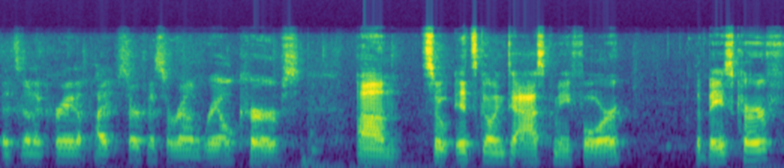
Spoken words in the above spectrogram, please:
It's going to create a pipe surface around rail curves. Um, so it's going to ask me for the base curve,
